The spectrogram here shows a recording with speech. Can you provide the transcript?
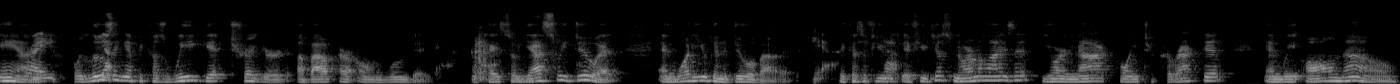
and right. we're losing yep. it because we get triggered about our own wounding. Okay. So mm-hmm. yes, we do it. And what are you going to do about it? Yeah. Because if you yeah. if you just normalize it, you're not going to correct it. And we all know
